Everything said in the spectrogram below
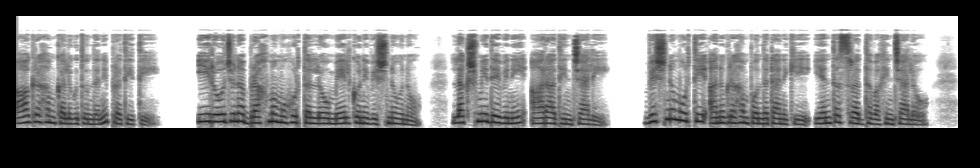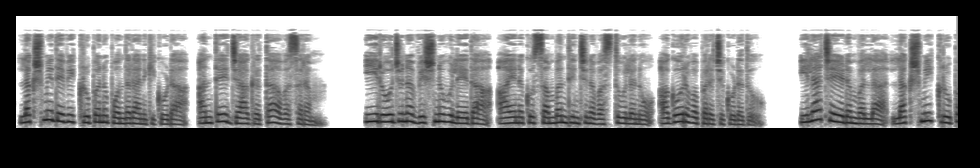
ఆగ్రహం కలుగుతుందని ప్రతీతి. ఈ రోజున బ్రహ్మ ముహూర్తంలో మేల్కొని విష్ణువును లక్ష్మీదేవిని ఆరాధించాలి. విష్ణుమూర్తి అనుగ్రహం పొందటానికి ఎంత శ్రద్ధ వహించాలో లక్ష్మీదేవి కృపను పొందడానికి కూడా అంతే జాగ్రత్త అవసరం. ఈ రోజున విష్ణువు లేదా ఆయనకు సంబంధించిన వస్తువులను అగౌరవపరచకూడదు. ఇలా చేయడం వల్ల లక్ష్మీ కృప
